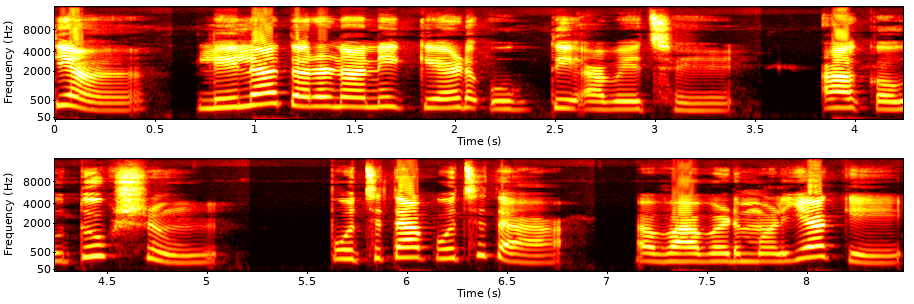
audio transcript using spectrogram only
ત્યાં લીલા તરણાની કેળ ઉગતી આવે છે. આ કૌતુક શું? પૂછતા પૂછતા વાવડ મળ્યા કે,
